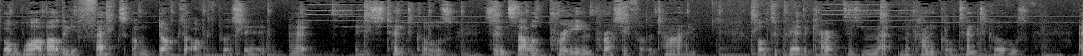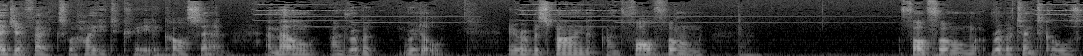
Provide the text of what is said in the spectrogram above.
But what about the effects on Dr. Octopus's uh, tentacles, since that was pretty impressive for the time? Well, to create the character's me- mechanical tentacles, Edge FX were hired to create a corset, a metal and rubber griddle, a rubber spine, and four foam, four foam rubber tentacles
